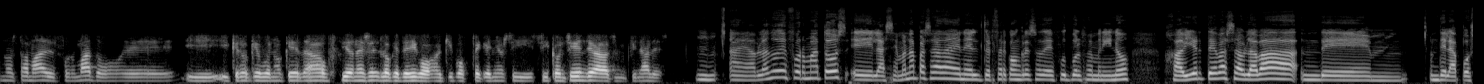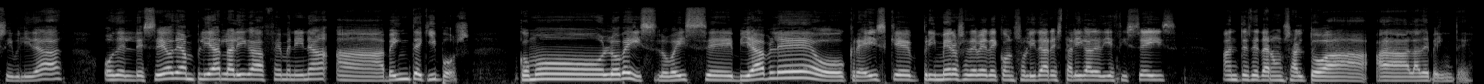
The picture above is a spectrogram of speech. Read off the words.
no está mal el formato eh, y, creo que, bueno, que da opciones, es lo que te digo, a equipos pequeños si, si consiguen llegar a las semifinales. Mm, eh, hablando de formatos, la semana pasada en el tercer congreso de fútbol femenino, Javier Tebas hablaba de, de la posibilidad o del deseo de ampliar la liga femenina a 20 equipos. ¿Cómo lo veis? ¿Lo veis eh, viable o creéis que primero se debe de consolidar esta liga de 16 antes de dar un salto a, la de 20?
